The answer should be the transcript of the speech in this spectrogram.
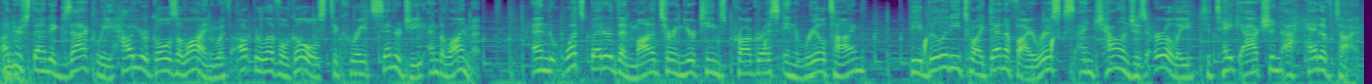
Understand exactly how your goals align with upper-level goals to create synergy and alignment. And what's better than monitoring your team's progress in real time? The ability to identify risks and challenges early to take action ahead of time.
